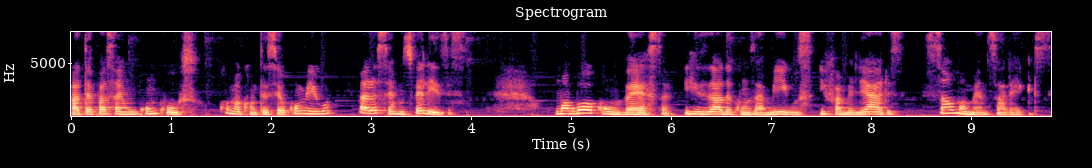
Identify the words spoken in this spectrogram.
até passar em um concurso, como aconteceu comigo, para sermos felizes. Uma boa conversa e risada com os amigos e familiares são momentos alegres.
